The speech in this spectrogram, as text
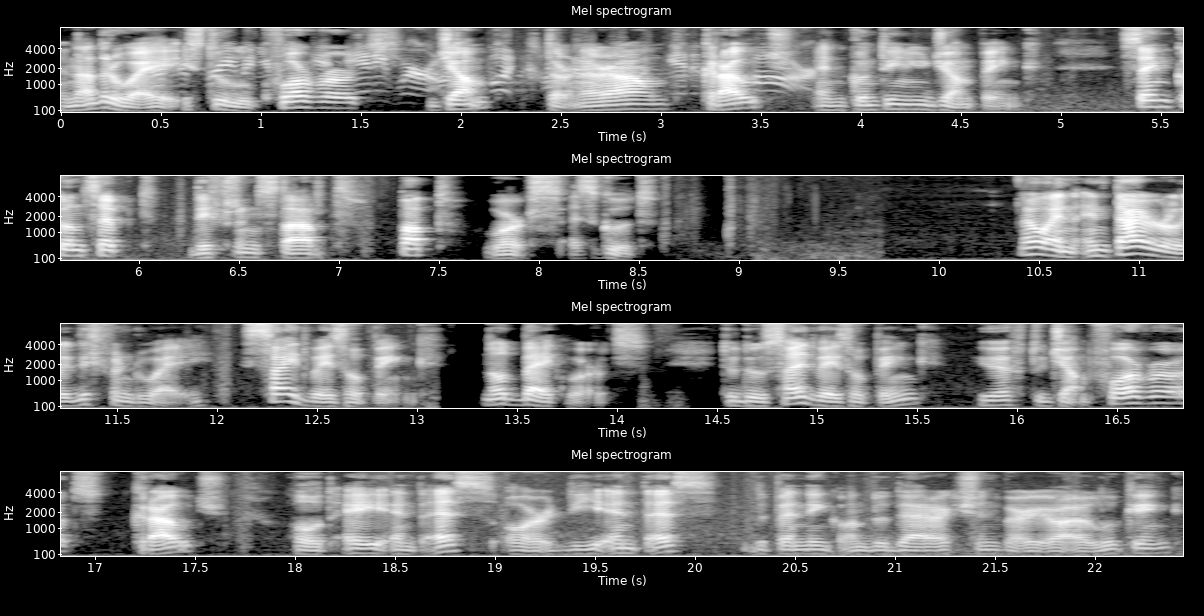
Another way is to look forwards, jump, turn around, crouch and continue jumping. Same concept, different start, but works as good. Now an entirely different way, sideways hopping, not backwards. To do sideways hopping, you have to jump forwards, crouch, hold A and S or D and S, depending on the direction where you are looking,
